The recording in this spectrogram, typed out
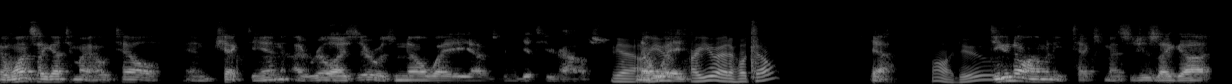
And once I got to my hotel and checked in, I realized there was no way I was going to get to your house. Yeah. No are you way. are you at a hotel? Yeah. Oh, dude. Do you know how many text messages I got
